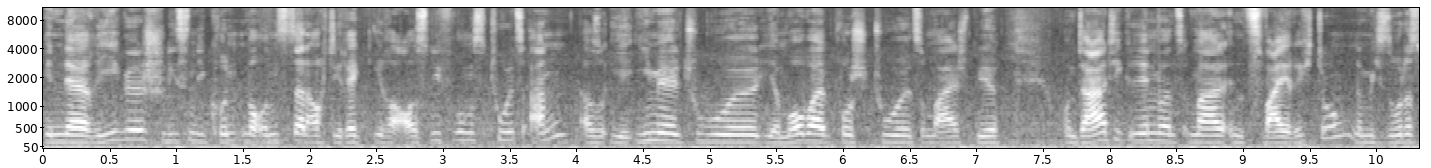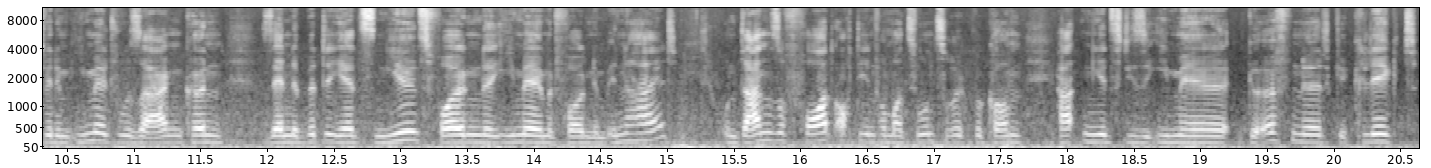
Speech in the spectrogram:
In der Regel schließen die Kunden bei uns dann auch direkt ihre Auslieferungstools an, also ihr E-Mail-Tool, ihr Mobile-Push-Tool zum Beispiel. Und da integrieren wir uns immer in zwei Richtungen, nämlich so, dass wir dem E-Mail-Tool sagen können, sende bitte jetzt Nils folgende E-Mail mit folgendem Inhalt und dann sofort auch die Information zurückbekommen, hat Nils diese E-Mail geöffnet, geklickt,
